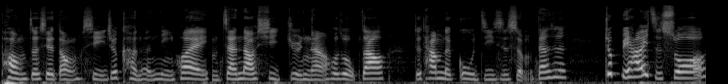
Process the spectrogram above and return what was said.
碰这些东西，就可能你会沾到细菌啊，或者我不知道就他们的顾忌是什么，但是。就不要一直说，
